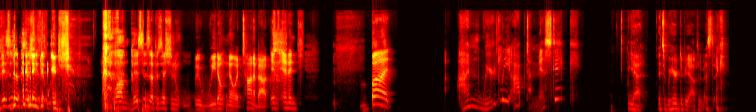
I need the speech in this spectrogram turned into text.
This is a position that we, Plum. This is a position we, we don't know a ton about, and and in, but I'm weirdly optimistic. Yeah, it's weird to be optimistic.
